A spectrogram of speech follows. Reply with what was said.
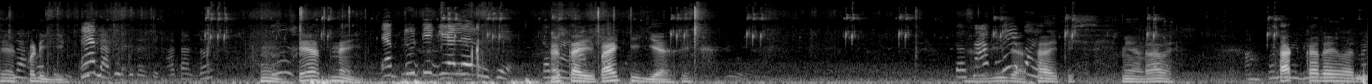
ને પડી ગઈ. હું છે જ નહીં. હતા એ પાકી ગયા છે. બીજા થાય પછી મેળ આવે. શાક કરે આપણે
